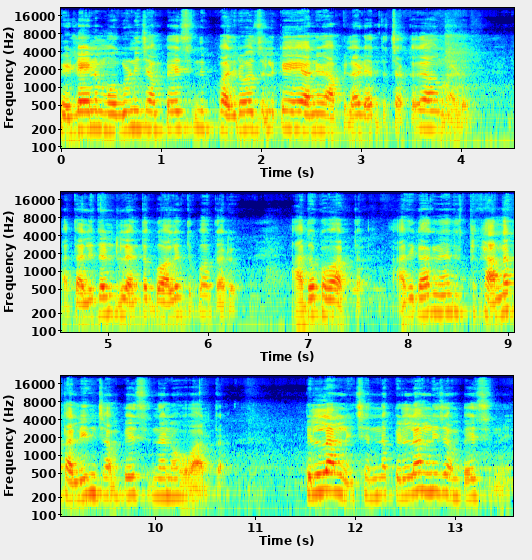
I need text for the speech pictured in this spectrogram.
పెళ్ళైన మొగుడిని చంపేసింది పది రోజులకే అని ఆ పిల్లాడు ఎంత చక్కగా ఉన్నాడు. ఆ తల్లిదండ్రులు ఎంత గోలెత్తిపోతారు. అదొక వార్త. అది కాక కన్న తల్లిని చంపేసిందని ఒక వార్త. పిల్లల్ని చిన్న పిల్లల్ని చంపేసింది.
